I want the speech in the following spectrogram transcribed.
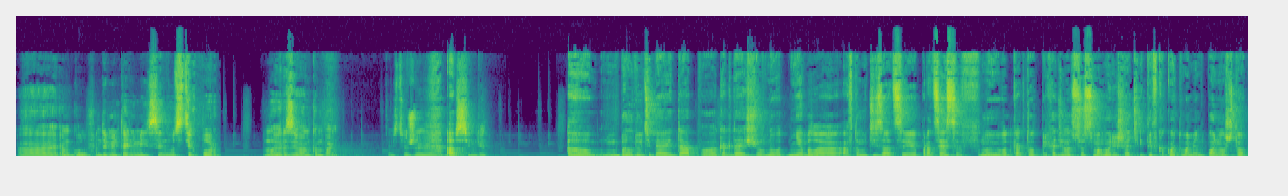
а, МГУ, фундаментальной медицины. Вот с тех пор мы развиваем компанию. То есть уже 7 а, лет. А, был ли у тебя этап, э, когда еще ну, вот не было автоматизации процессов, ну и вот как-то вот приходилось все самому решать, и ты в какой-то момент понял, что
